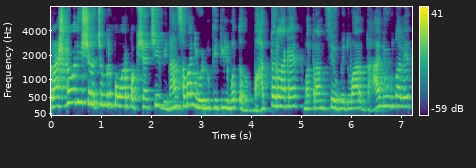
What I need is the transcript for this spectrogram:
राष्ट्रवादी शरदचंद्र पवार पक्षाची विधानसभा निवडणुकीतील मतं बहात्तर लाख आहेत. मात्र आमचे उमेदवार दहा निवडून आलेत.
